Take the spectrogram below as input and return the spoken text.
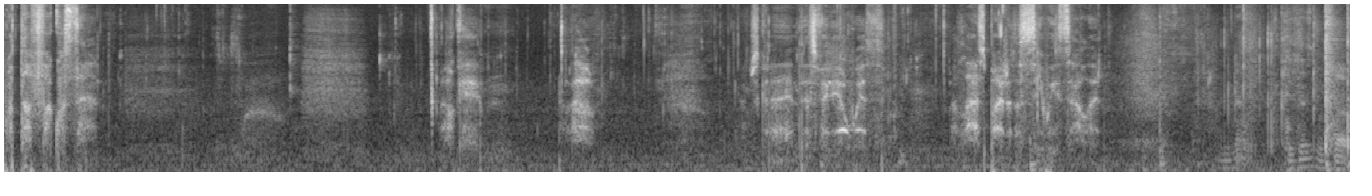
What the fuck was that? Okay. I'm just gonna end this video with a last bite of the seaweed salad. No, is this what's up?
